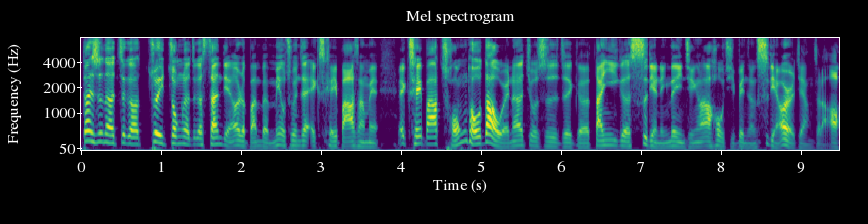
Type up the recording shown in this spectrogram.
但是呢，这个最终的这个三点二的版本没有出现在 XK8 上面，XK8 从头到尾呢就是这个单一个四点零的引擎啊，后期变成四点二这样子了啊。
